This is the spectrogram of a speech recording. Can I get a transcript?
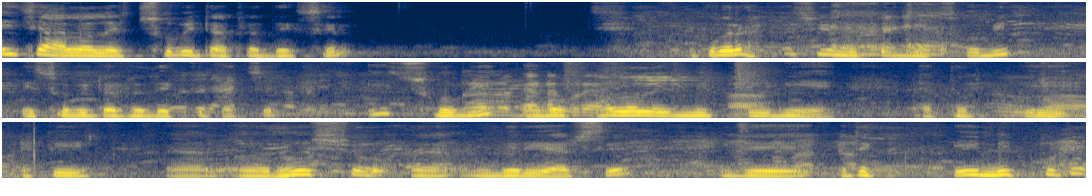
এই যে আলালের ছবিটা আপনারা দেখছেন, একেবারে হাসি মুখের যে ছবি, এই ছবিটা আপনারা দেখতে পাচ্ছেন। এই ছবি এবং আলালের মৃত্যু নিয়ে এত এই একটি রহস্য বেরিয়ে আসছে যে এটা এই মৃত্যুটা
